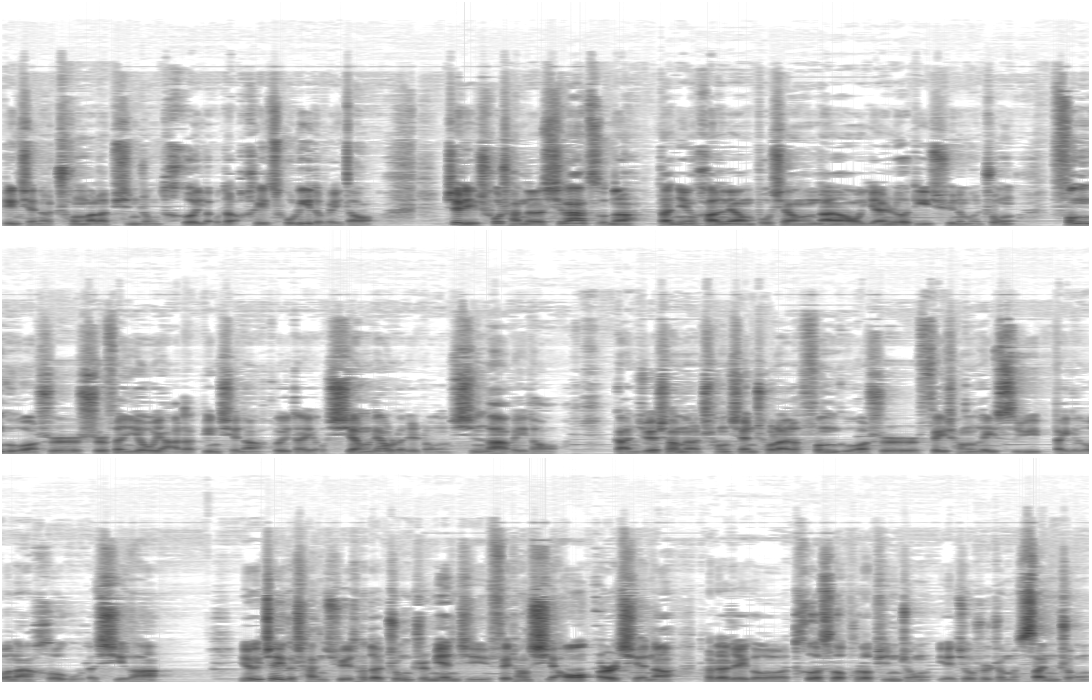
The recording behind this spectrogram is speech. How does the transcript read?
并且呢充满了品种特有的黑醋栗的味道。这里出产的希拉子呢，单宁含量不像南澳炎热地区那么重，风格是十分优雅的，并且呢会带有香料的这种辛辣味道，感觉上呢呈现出来的风格是非常类似于北罗纳河谷的希拉。由于这个产区它的种植面积非常小，而且呢它的这个特色葡萄品种也就是这么三种，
